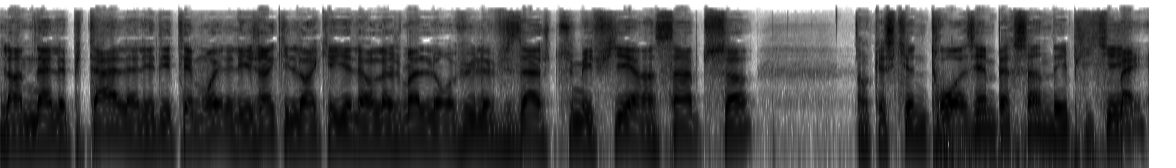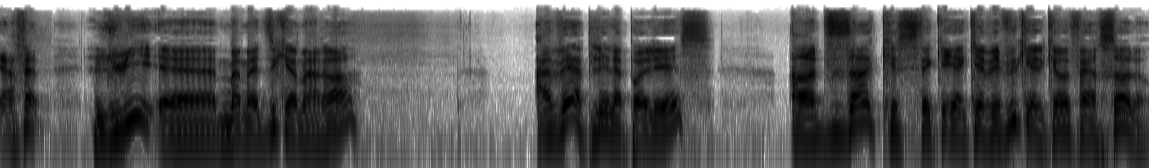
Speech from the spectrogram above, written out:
L'a emmené à l'hôpital. Il y a des témoins, les gens qui l'ont accueilli leur logement l'ont vu, le visage tuméfié, en sang, tout ça. Donc, est-ce qu'il y a une troisième personne d'impliquée? Ben, en fait, lui, euh, Mamadi Camara, avait appelé la police en disant qu'il avait vu quelqu'un faire ça, là.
